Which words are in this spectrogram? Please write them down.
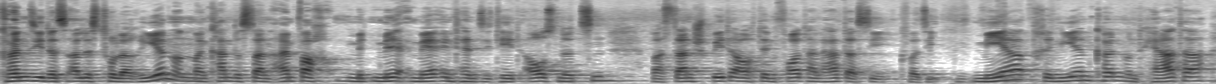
können sie das alles tolerieren und man kann das dann einfach mit mehr, mehr Intensität ausnutzen, was dann später auch den Vorteil hat, dass sie quasi mehr trainieren können und härter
